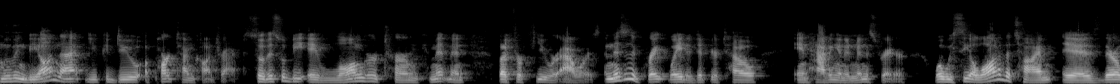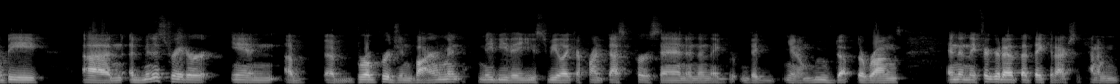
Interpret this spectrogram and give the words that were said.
moving beyond that, you could do a part-time contract. So this would be a longer-term commitment, but for fewer hours. And this is a great way to dip your toe in having an administrator. What we see a lot of the time is there'll be an administrator in a, a, brokerage environment. Maybe they used to be like a front desk person, and then they they you know moved up the rungs, and then they figured out that they could actually kind of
